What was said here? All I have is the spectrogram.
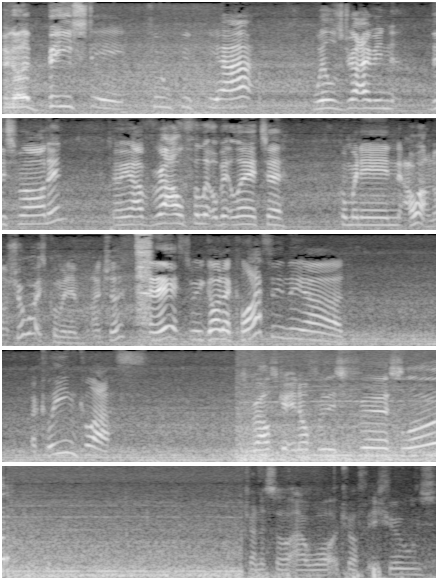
We've got a beastie 250 art. Will's driving this morning. And we have Ralph a little bit later coming in. Oh, I'm not sure what he's coming in, actually. This, we got a Claas in the yard. A clean Claas. Ralph's getting off with his first load to sort our water trough issues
